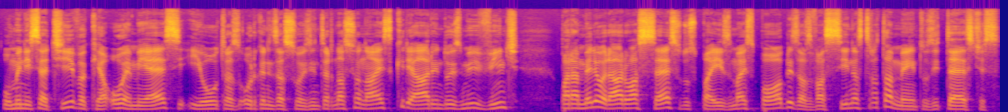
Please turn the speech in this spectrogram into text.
uma iniciativa que a OMS e outras organizações internacionais criaram em 2020 para melhorar o acesso dos países mais pobres às vacinas, tratamentos e testes.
